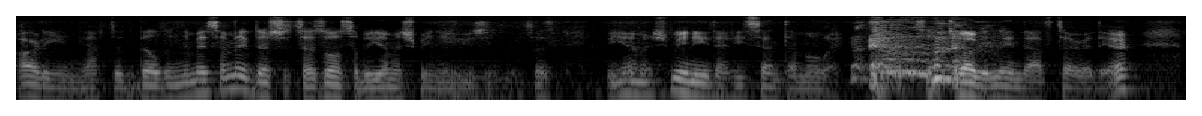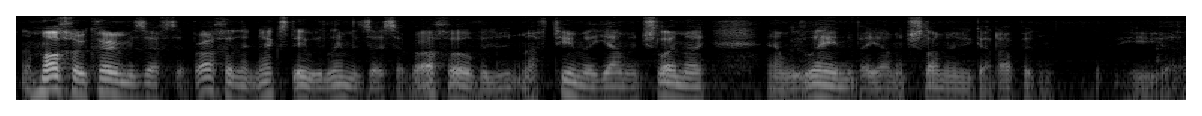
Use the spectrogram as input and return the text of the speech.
partying after the building the Beis Hamikdash, it says also B'Yom Hashmini. It says B'Yom that he sent them away. so that's why we learned the Haftarah there. The Machar Karim V'Zech Bracha. The next day we learned V'Zech Bracha. V'Maftim V'Yam and Shloimeh, and we learned V'Yam and Shloimeh. We got up and he uh,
